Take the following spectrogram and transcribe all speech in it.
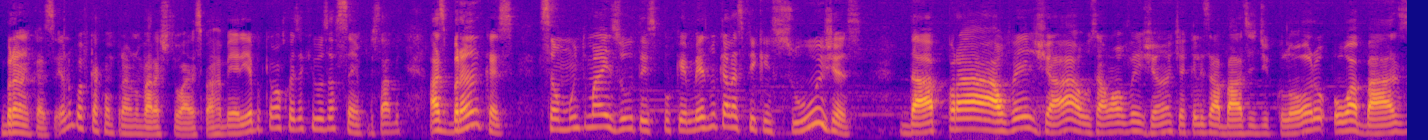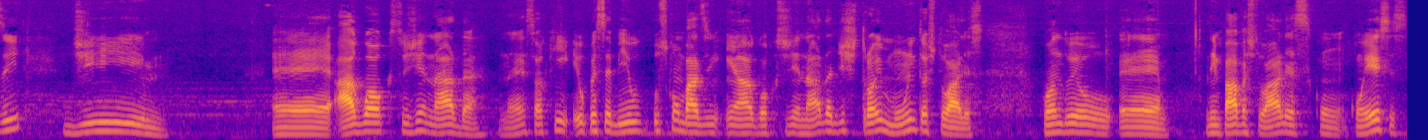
brancas. Eu não vou ficar comprando várias toalhas para barbearia porque é uma coisa que usa sempre, sabe? As brancas são muito mais úteis, porque mesmo que elas fiquem sujas, dá para alvejar, usar um alvejante, aqueles à base de cloro ou à base de é, água oxigenada, né? Só que eu percebi os com base em água oxigenada destrói muito as toalhas. Quando eu é, limpava as toalhas com, com esses,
